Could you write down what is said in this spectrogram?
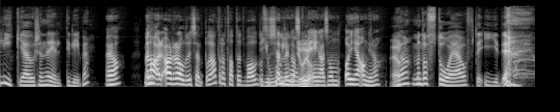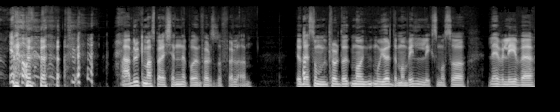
liker jeg jo generelt i livet. Ja. Men har, har dere aldri kjent på det? At dere har tatt et valg, og så Jo, kjenner dere ganske Jo, jo. med en gang sånn Oi, jeg angra. Ja. Ja. Men da står jeg ofte i det. ja. Jeg bruker mest bare å kjenne på den følelsen, og følge den. Det er jo det som, Man må gjøre det man vil, liksom, og så leve livet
